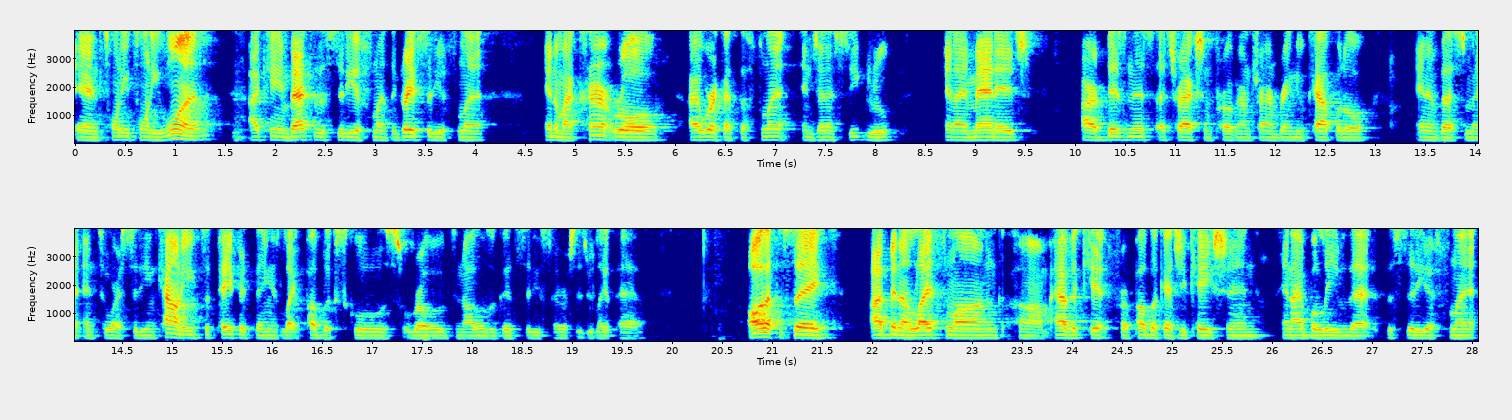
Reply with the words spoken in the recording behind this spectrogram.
In 2021, I came back to the city of Flint, the great city of Flint. And in my current role, I work at the Flint and Genesee Group, and I manage our business attraction program, trying to bring new capital and investment into our city and county to pay for things like public schools, roads, and all those good city services we like to have all that to say, I've been a lifelong um, advocate for public education, and I believe that the city of Flint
